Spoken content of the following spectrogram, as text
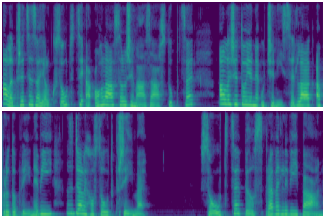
ale přece zajel k soudci a ohlásil, že má zástupce, ale že to je neučený sedlák a proto prý neví, zdali ho soud přijme. Soudce byl spravedlivý pán,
